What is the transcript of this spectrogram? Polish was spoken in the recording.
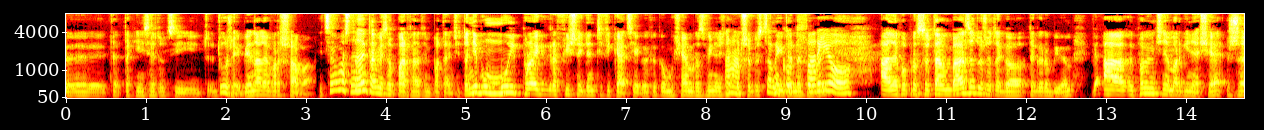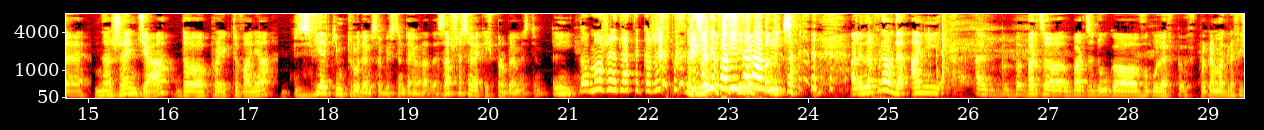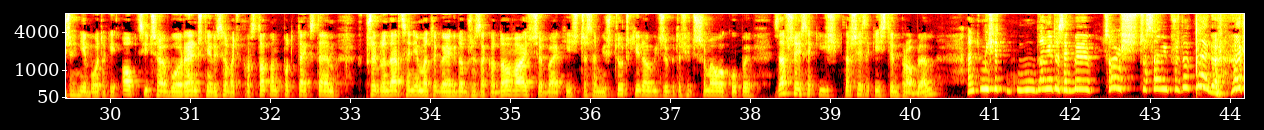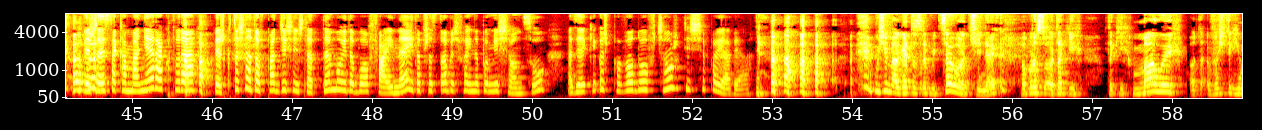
te, takiej instytucji du- dużej, Biennale Warszawa. I cała strona Tak? tam jest oparta na tym patencie. To nie był mój projekt graficznej identyfikacji, ja go tylko musiałem rozwinąć na A, potrzeby strony internetowej. you. Ale po prostu tam bardzo dużo tego, tego robiłem. A powiem Ci na marginesie, że narzędzia do projektowania z wielkim trudem sobie z tym dają radę. Zawsze są jakieś problemy z tym. I To może dlatego, że się nie nie robić. Ale naprawdę ani bardzo, bardzo długo w ogóle w, w programach graficznych nie było takiej opcji, trzeba było ręcznie rysować prostokąt pod tekstem. W przeglądarce nie ma tego jak dobrze zakodować, trzeba jakieś czasami sztuczki robić, żeby to się trzymało kupy. Zawsze jest jakiś, zawsze jest jakiś z tym problem. Ale mi się, dla mnie to jest jakby coś czasami przydatnego. tak? Wiesz, to jest taka maniera, która, wiesz, ktoś na to wpadł 10 lat temu i to było fajne i to przestało być fajne po miesiącu, a z jakiegoś powodu wciąż gdzieś się pojawia. Musimy, Agato, zrobić cały odcinek po prostu o takich, takich małych, właśnie takich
